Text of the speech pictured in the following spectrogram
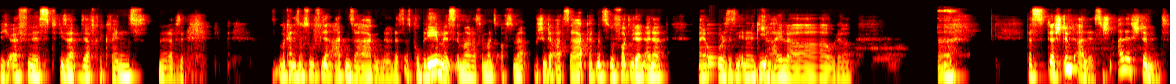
dich öffnest, dieser, dieser Frequenz. Ne? Man kann es auf so viele Arten sagen. Ne? Das, das Problem ist immer, dass wenn man es auf so eine bestimmte Art sagt, hat man es sofort wieder in einer, einer, oh, das ist ein Energieheiler oder äh, das, das stimmt alles, alles stimmt.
